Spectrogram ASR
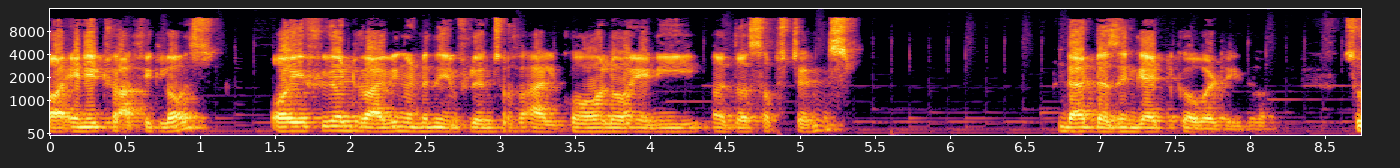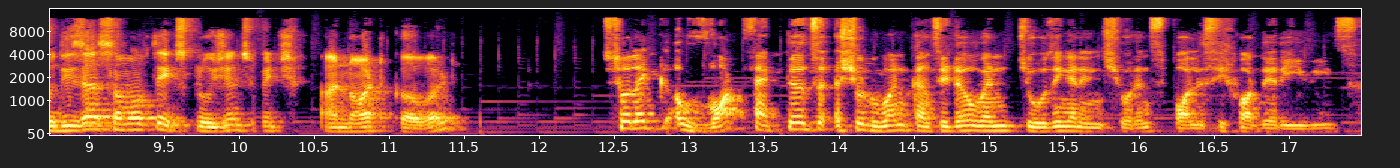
uh, any traffic laws, or if you are driving under the influence of alcohol or any other substance. That doesn't get covered either. So these are some of the exclusions which are not covered. So, like, uh, what factors should one consider when choosing an insurance policy for their EVs?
